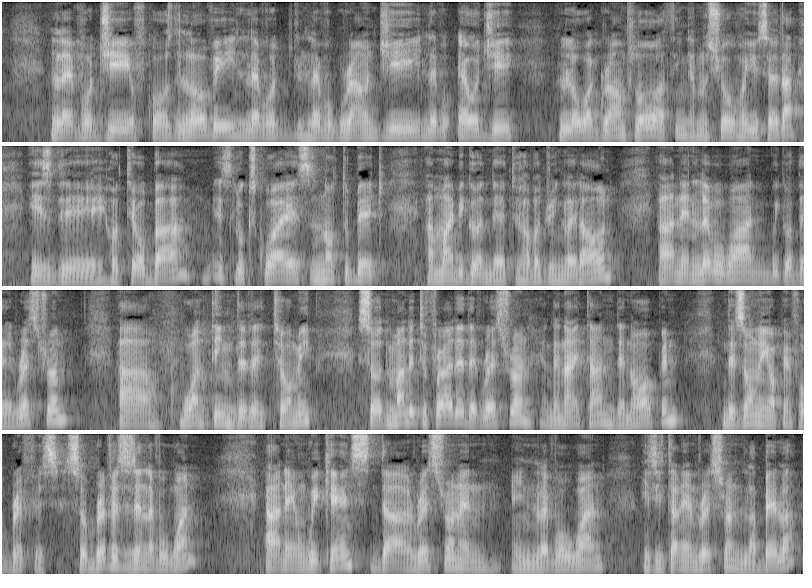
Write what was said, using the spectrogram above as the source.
level G, of course, the lobby, level level ground G, level LG, lower ground floor. I think I'm not sure where you said that is the hotel bar. It looks quiet, it's not too big. I might be going there to have a drink later on. And then level one, we got the restaurant. Uh, one thing that they told me so Monday to Friday, the restaurant and the night time they're not open. There's only open for breakfast. So breakfast is in level one, and then weekends the restaurant in in level one is Italian restaurant La Bella.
